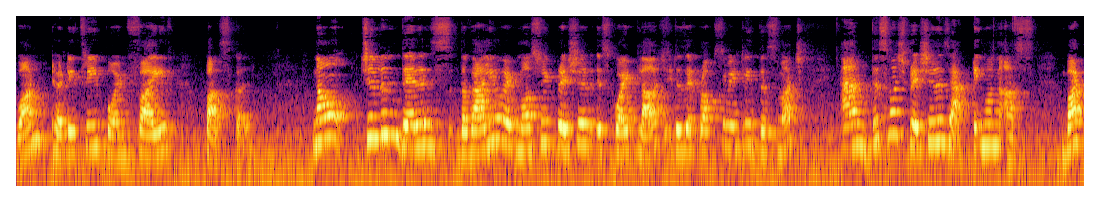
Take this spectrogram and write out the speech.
133.5 Pascal. Now children there is the value of atmospheric pressure is quite large. It is approximately this much and this much pressure is acting on us. But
